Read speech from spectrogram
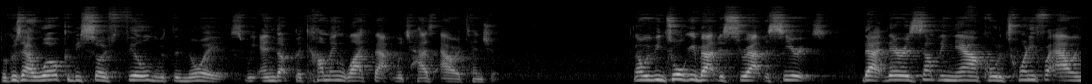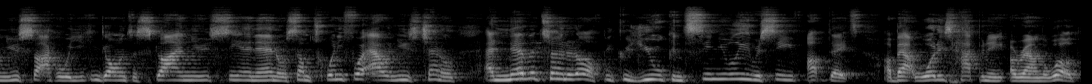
Because our world could be so filled with the noise, we end up becoming like that which has our attention. Now, we've been talking about this throughout the series that there is something now called a 24 hour news cycle where you can go onto Sky News, CNN, or some 24 hour news channel and never turn it off because you will continually receive updates about what is happening around the world.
